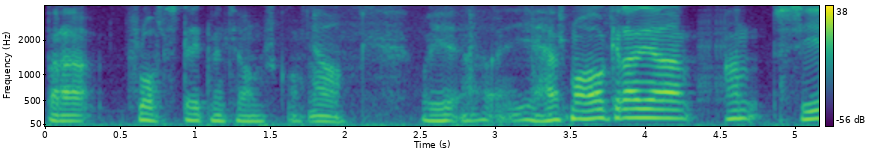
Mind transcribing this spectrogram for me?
bara flott statement hjá hann sko. já, og ég, ég hef smá ágræði að hann sé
